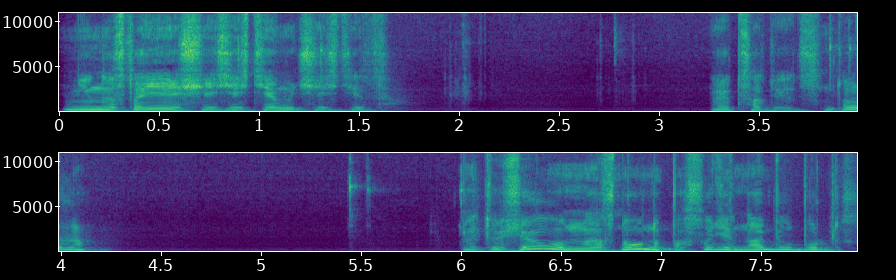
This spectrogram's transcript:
не настоящая система частиц. Это, соответственно, тоже. Это все основано, по сути, на билбордах.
